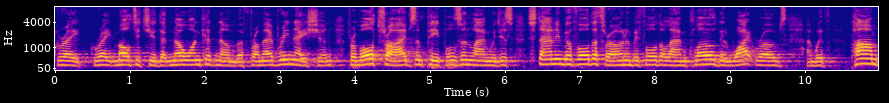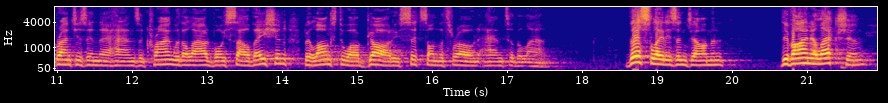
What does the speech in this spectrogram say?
great, great multitude that no one could number from every nation, from all tribes and peoples and languages, standing before the throne and before the Lamb, clothed in white robes and with palm branches in their hands, and crying with a loud voice, Salvation belongs to our God who sits on the throne and to the Lamb. This, ladies and gentlemen, divine election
